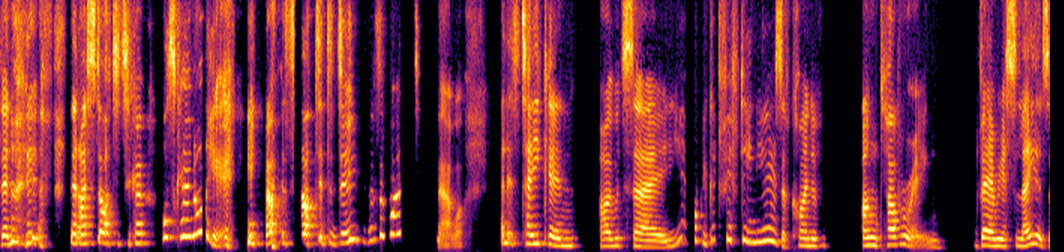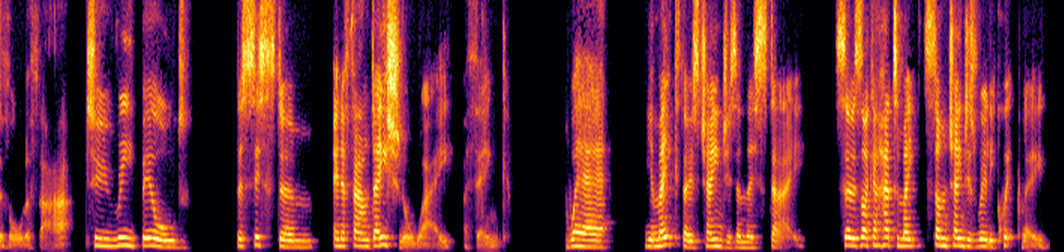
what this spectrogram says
then then I started to go, what's going on here? you know, I started to do now. Well, and it's taken, I would say, yeah, probably good 15 years of kind of uncovering various layers of all of that to rebuild the system in a foundational way, I think, where you make those changes and they stay. So it's like I had to make some changes really quickly,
